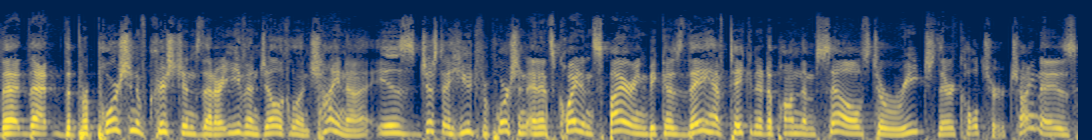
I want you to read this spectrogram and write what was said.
That, that the proportion of Christians that are evangelical in China is just a huge proportion. And it's quite inspiring because they have taken it upon themselves to reach their culture. China is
